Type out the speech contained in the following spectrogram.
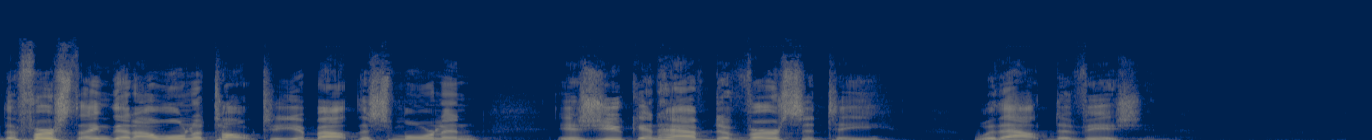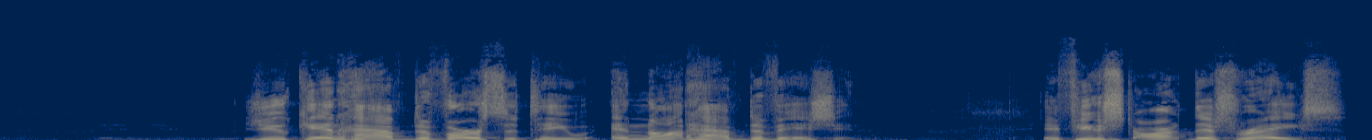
The first thing that I want to talk to you about this morning is you can have diversity without division. You can have diversity and not have division. If you start this race,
